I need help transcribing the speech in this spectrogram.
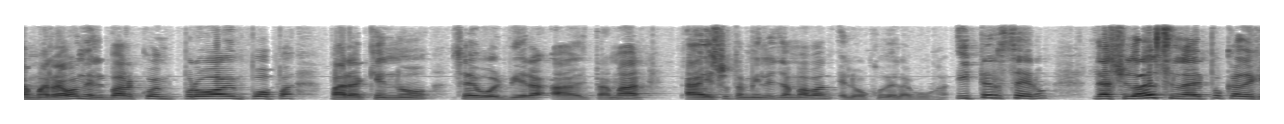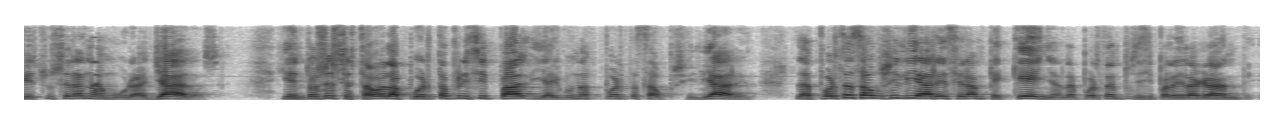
amarraban el barco en proa o en popa para que no se volviera a alta mar. A eso también le llamaban el ojo de la aguja. Y tercero, las ciudades en la época de Jesús eran amuralladas. Y entonces estaba la puerta principal y algunas puertas auxiliares. Las puertas auxiliares eran pequeñas, la puerta principal era grande.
